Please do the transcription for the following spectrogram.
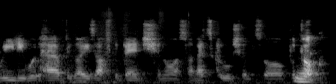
really would have the guys off the bench. You know, so that's crucial. So, but yeah. look.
